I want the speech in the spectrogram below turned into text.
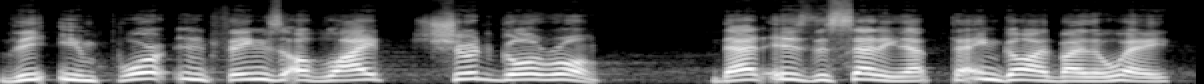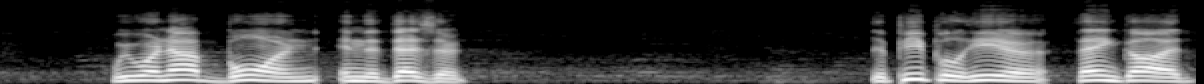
the important things of life should go wrong. That is the setting. That thank God, by the way, we were not born in the desert. The people here, thank God,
